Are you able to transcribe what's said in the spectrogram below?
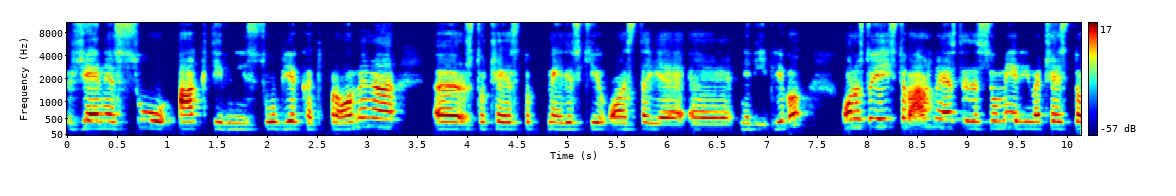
žene su aktivni subjekat promena, uh, što često medijski ostaje nevidljivo. Ono što je isto važno jeste da se u medijima često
